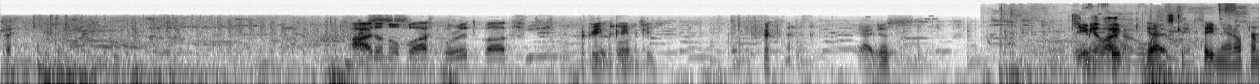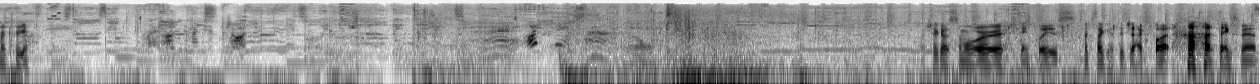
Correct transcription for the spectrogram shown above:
Okay. I don't know who asked for it, but McCree, Good McCree, work. McCree. Yeah, just Keep me save- alive save- and we'll yeah, win this game. Save Nano for McCree. Check out some more thing plays. Looks like I hit the jackpot. Thanks, man.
